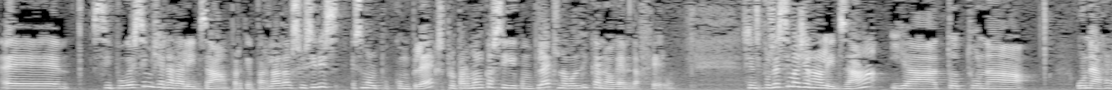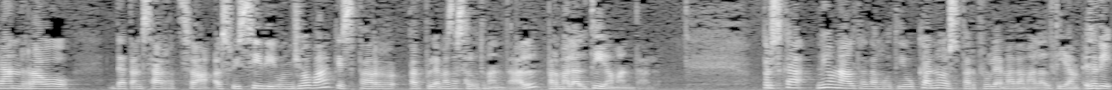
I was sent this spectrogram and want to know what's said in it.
eh, si poguéssim generalitzar, perquè parlar dels suïcidis és molt complex, però per molt que sigui complex no vol dir que no haguem de fer-ho. Si ens poséssim a generalitzar, hi ha tot una, una gran raó de tensar-se al suïcidi un jove que és per, per problemes de salut mental, per malaltia mental. Però és que n'hi ha un altre de motiu, que no és per problema de malaltia. És a dir,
